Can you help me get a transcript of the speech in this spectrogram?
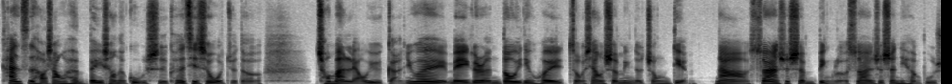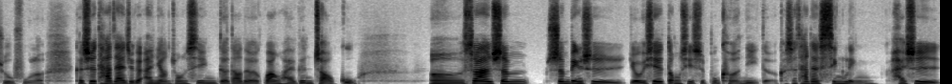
看似好像会很悲伤的故事，可是其实我觉得。充满疗愈感，因为每一个人都一定会走向生命的终点。那虽然是生病了，虽然是身体很不舒服了，可是他在这个安养中心得到的关怀跟照顾，嗯、虽然生生病是有一些东西是不可逆的，可是他的心灵还是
